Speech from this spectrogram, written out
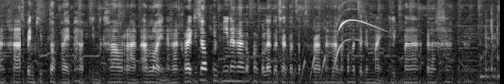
นะคะ เป็นคลิปต่อไปพากินข้าวร้านอร่อยนะคะ ใครที่ชอบคลิปนี้นะคะ ก็ฝากกดไลค์กดแชร์กด subscribe นะคะ แล้วก็มาเจอกันใหม่คลิปหน้าไปละค่ะบ๊ายบาย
